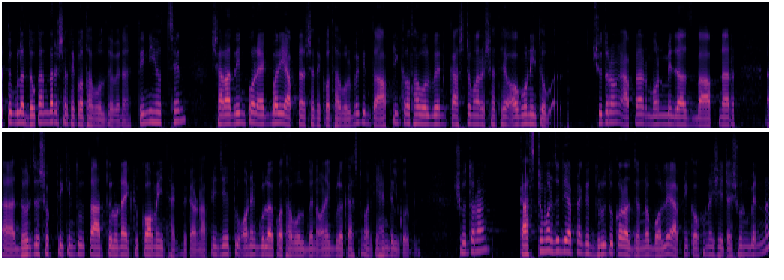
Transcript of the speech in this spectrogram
এতগুলো দোকানদারের সাথে কথা বলতে হবে না। তিনি হচ্ছেন সারাদিন পর একবারই আপনার সাথে কথা বলবে, কিন্তু আপনি কথা বলবেন কাস্টমারের সাথে অগণিতবার। সুতরাং আপনার মন মেজাজ বা আপনার ধৈর্য শক্তি কিন্তু তার তুলনায় একটু কমই থাকবে, কারণ আপনি যেহেতু অনেকগুলো কথা বলবেন, অনেকগুলো কাস্টমারকে হ্যান্ডেল করবেন। সুতরাং কাস্টমার যদি আপনাকে দ্রুত করার জন্য বলে, আপনি কখনোই সেটা শুনবেন না।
